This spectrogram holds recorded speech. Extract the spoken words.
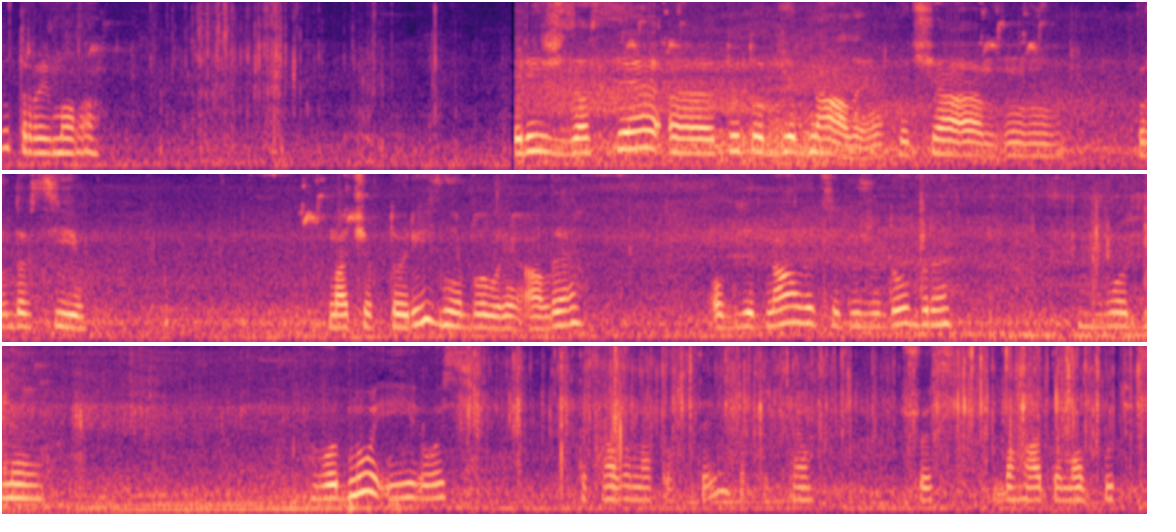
Отримала. Річ за все е, тут об'єднали, хоча продавці начебто різні були, але об'єднали це дуже добре в одну, в одну і ось така вона товстенька, тут прям щось багато, мабуть,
